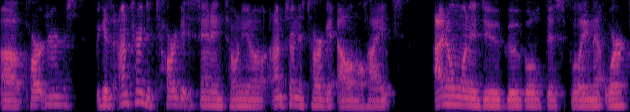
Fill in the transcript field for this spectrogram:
uh, partners because I'm trying to target San Antonio. I'm trying to target Alamo Heights. I don't want to do Google Display Network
